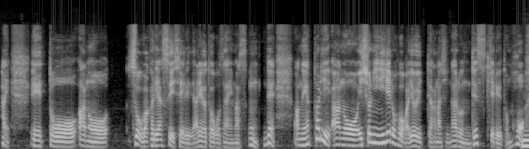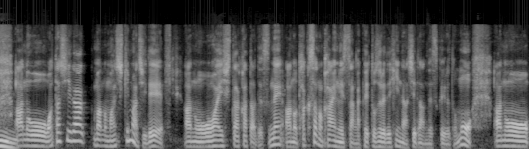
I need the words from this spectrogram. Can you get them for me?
はい。えっと、あの、すごくわかりやすい整理でありがとうございます。うん。で、あの、やっぱり、あの、一緒に逃げる方が良いって話になるんですけれども、うんあの、私が、あの、益城町で、あの、お会いした方ですね、あの、たくさんの飼い主さんがペット連れで避難してたんですけれども、あの、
